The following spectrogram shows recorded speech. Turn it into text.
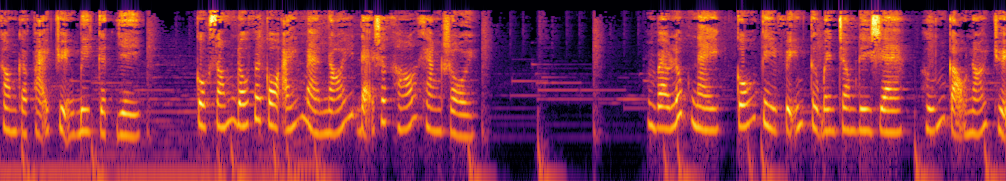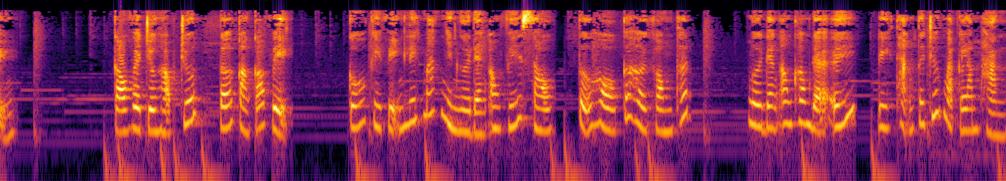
không gặp phải chuyện bi kịch gì. Cuộc sống đối với cô ấy mà nói đã rất khó khăn rồi. Vào lúc này, cố kỳ viễn từ bên trong đi ra, hướng cậu nói chuyện. Cậu về trường học trước, tớ còn có việc. Cố kỳ viễn liếc mắt nhìn người đàn ông phía sau, tự hồ có hơi không thích. Người đàn ông không để ý, đi thẳng tới trước mặt Lâm Hành,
